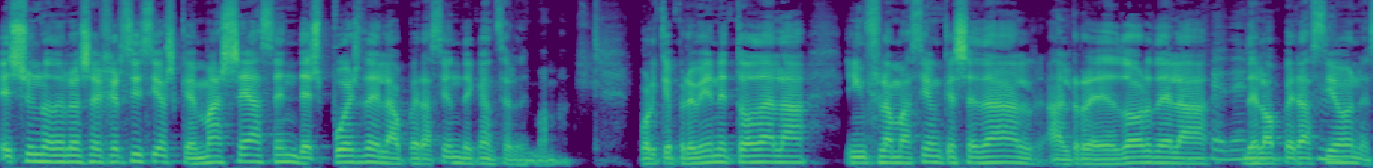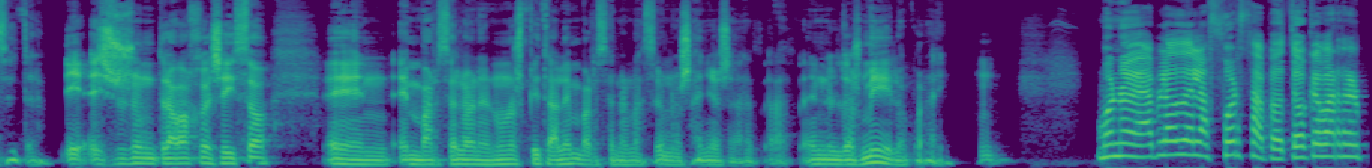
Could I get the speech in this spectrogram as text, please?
es uno de los ejercicios que más se hacen después de la operación de cáncer de mama, porque previene toda la inflamación que se da alrededor de la, de la operación, mm. etc. Y eso es un trabajo que se hizo en, en Barcelona, en un hospital en Barcelona hace unos años, en el 2000 o por ahí. Bueno, he hablado de la fuerza, pero tengo que barrer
